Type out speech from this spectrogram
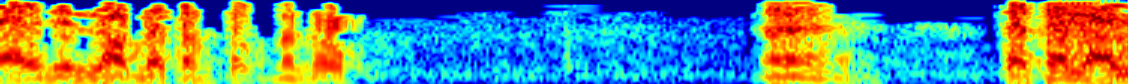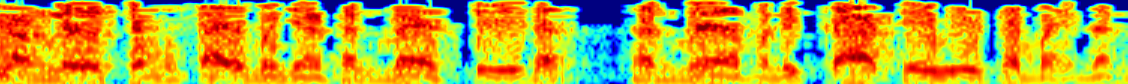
สัยนี่เราไม่ต้องตกนรกอ่าแต่ถ้าเราลังเลสงสัยมันอย่างท่านแม่สีท่านท่านแม่มริกาเทวีสมัยนั้น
